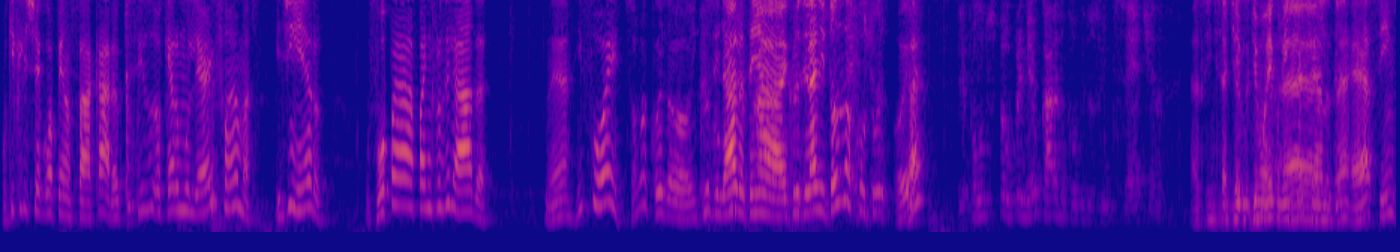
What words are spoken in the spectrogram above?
O que que ele chegou a pensar? Cara, eu preciso, eu quero mulher e fama e dinheiro. Vou pra, pra encruzilhada, né? E foi. Só uma coisa, ó, encruzilhada tem a encruzilhada em todas as culturas. Oi? É? Ele foi um dos, o primeiro cara do clube dos 27, né? As 27 De, anos. de morrer com 27 É, anos, né? É, sim.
